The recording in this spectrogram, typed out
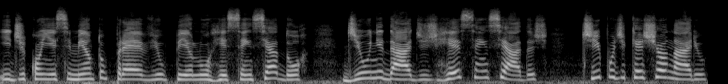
e de conhecimento prévio pelo recenseador de unidades recenseadas, tipo de questionário,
